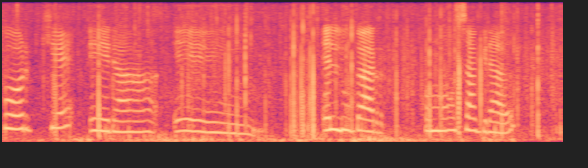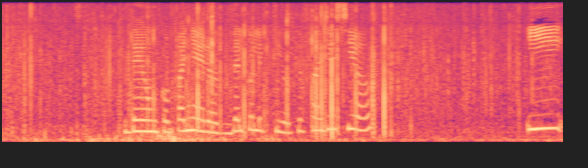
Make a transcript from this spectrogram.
porque era eh, el lugar como sagrado de un compañero del colectivo que falleció y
